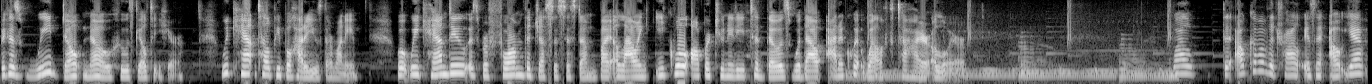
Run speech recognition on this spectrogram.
because we don't know who's guilty here. We can't tell people how to use their money. What we can do is reform the justice system by allowing equal opportunity to those without adequate wealth to hire a lawyer. While the outcome of the trial isn't out yet,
